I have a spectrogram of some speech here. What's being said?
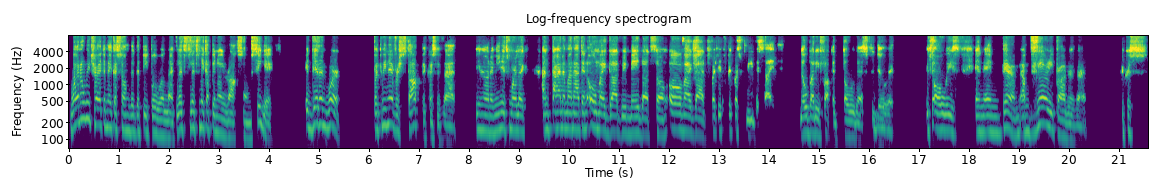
why don't we try to make a song that the people will like? Let's let's make a Pinoy rock song. Sige. It didn't work. But we never stopped because of that. You know what I mean? It's more like, ang tanga naman natin, oh my God, we made that song. Oh my God. But it's because we decided. Nobody fucking told us to do it. It's always, and, and there, I'm, I'm very proud of that because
